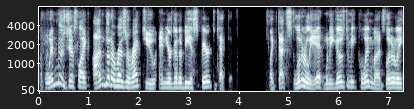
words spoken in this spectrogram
Quinn was just like i'm going to resurrect you and you're going to be a spirit detective like that's literally it. When he goes to meet Koenma, it's literally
